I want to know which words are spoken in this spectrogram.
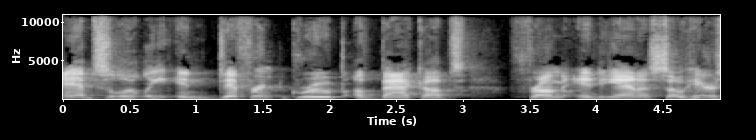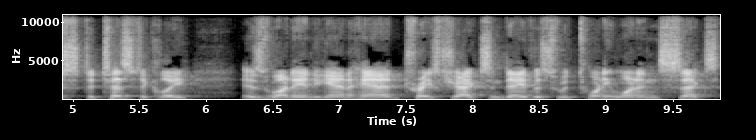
absolutely indifferent group of backups from Indiana. So here, statistically, is what Indiana had. Trayce Jackson Davis with 21 and 6.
